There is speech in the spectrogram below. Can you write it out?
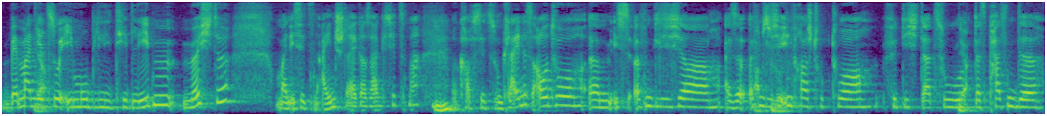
wenn man ja. jetzt so E-Mobilität leben möchte, und man ist jetzt ein Einsteiger, sage ich jetzt mal, mhm. man kauft jetzt so ein kleines Auto, ähm, ist öffentliche, also öffentliche Absolut. Infrastruktur für dich dazu ja. das passende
